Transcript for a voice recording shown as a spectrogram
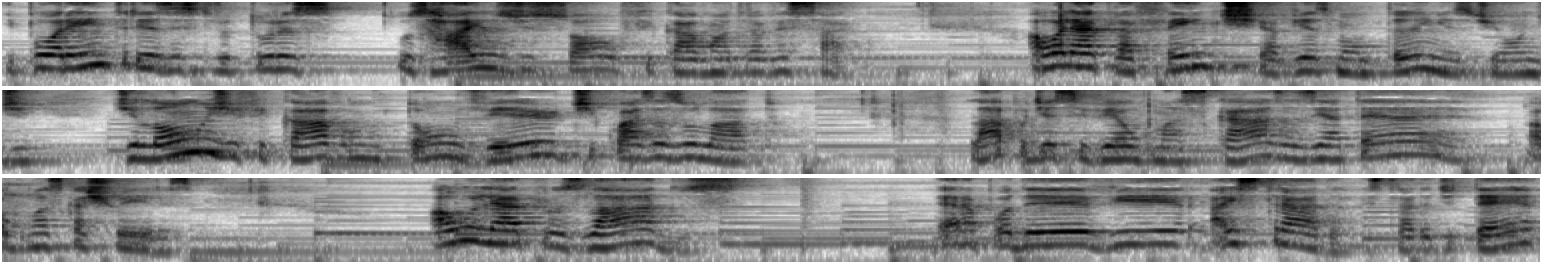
e por entre as estruturas os raios de sol ficavam a atravessar. Ao olhar para frente, havia as montanhas de onde de longe ficava um tom verde quase azulado. Lá podia se ver algumas casas e até algumas cachoeiras. Ao olhar para os lados, era poder ver a estrada, a estrada de terra,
